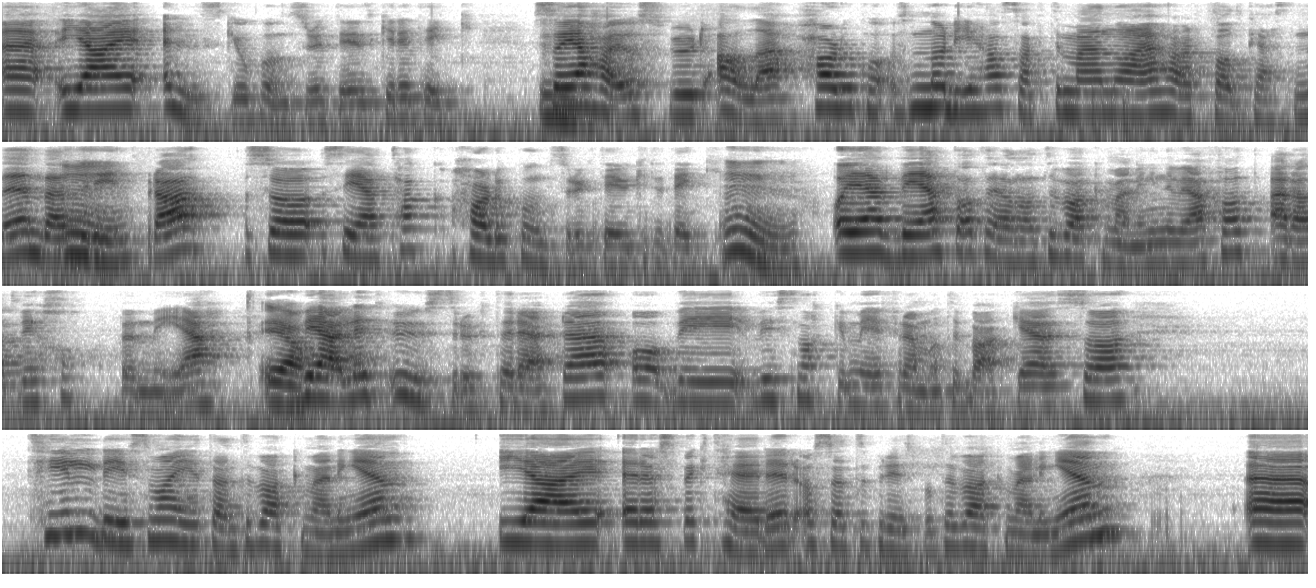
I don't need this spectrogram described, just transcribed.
Eh, jeg elsker jo konstruktiv kritikk. Så Mm. jeg har jo spurt alle har du, Når de har sagt til meg 'Nå har jeg hørt podkasten din, det er Mm. dritbra', så sier jeg takk. Har du konstruktiv kritikk? Mm, Og jeg vet at en av tilbakemeldingene vi har fått, er at vi hopper mye. ja. Vi er litt ustrukturerte, og vi, vi snakker mye frem og tilbake. Så til de som har gitt den tilbakemeldingen Jeg respekterer og setter pris på tilbakemeldingen. Eh,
